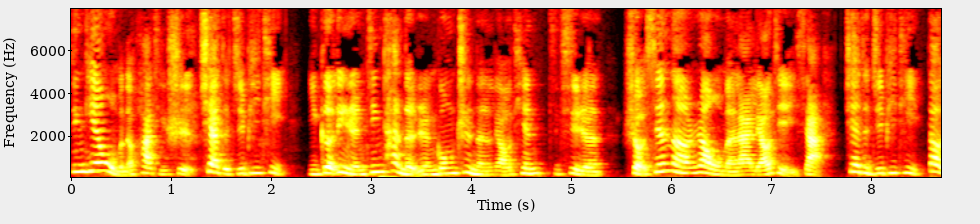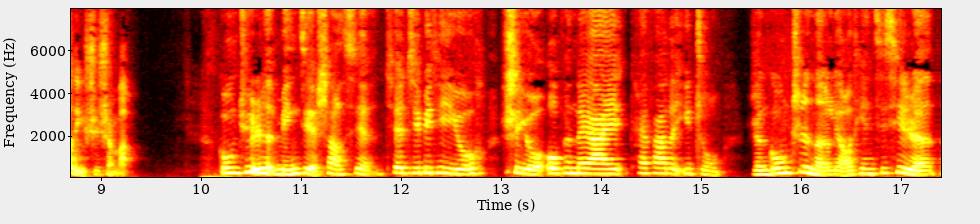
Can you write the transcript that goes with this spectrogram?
今天我们的话题是 Chat GPT，一个令人惊叹的人工智能聊天机器人。首先呢，让我们来了解一下 Chat GPT 到底是什么。工具人明姐上线，Chat GPT 由是由 OpenAI 开发的一种人工智能聊天机器人，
